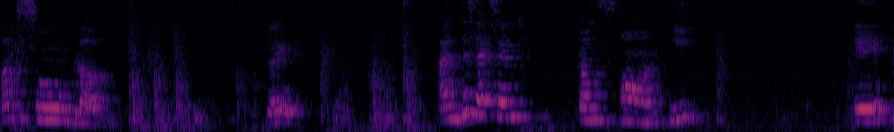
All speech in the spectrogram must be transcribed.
Accent grave. Right? And this accent comes on E, A,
